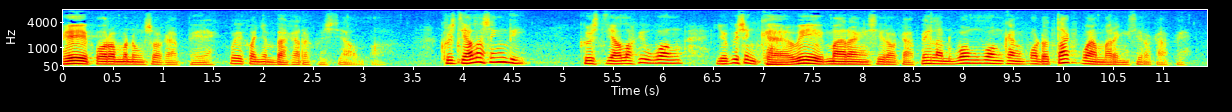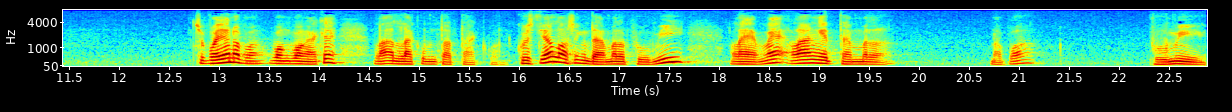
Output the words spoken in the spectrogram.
Hei para menungso kabeh, kowe kok nyembah karo Gusti Allah. Gusti Allah sing ndi? Gusti Allah ki wong ya kuwi sing gawe marang sira kabeh lan wong-wong kang padha takwa marang sira kabeh. Supaya napa? Wong-wong akeh la'allakum tatakun. Gusti Allah sing damel bumi, lemek, langit damel napa? Bumi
